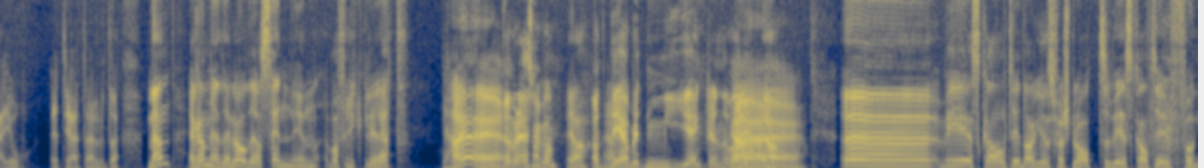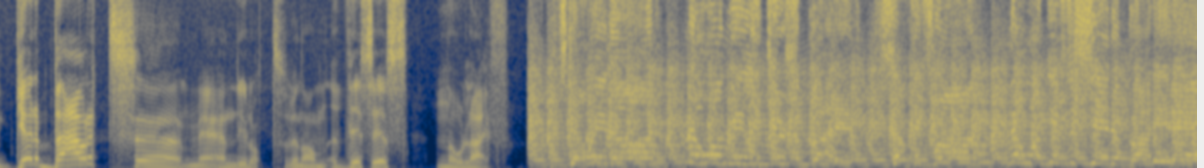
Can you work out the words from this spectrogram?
er jo et geitehelvete. Men jeg kan meddele, og det å sende inn var fryktelig rett. Ja, ja, ja. Det var det jeg snakka om. Ja. At det har blitt mye enklere enn det ja, var. ja, ja, ja. Eh, vi skal til dagens første låt. Vi skal til Forget About It uh, med en ny låt ved navn This Is No Life. What's going on? No one really cares about it. Something's wrong. No one gives a shit about it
